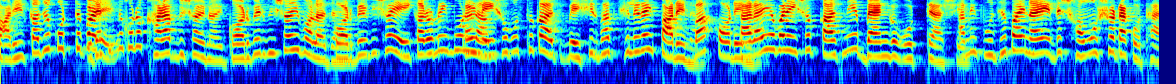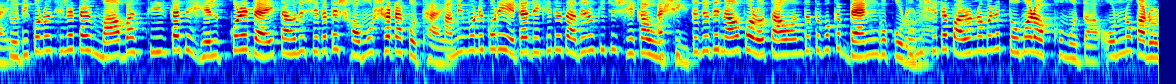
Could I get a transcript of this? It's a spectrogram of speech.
বাড়ির কাজও করতে পারে। কিন্তু কোনো খারাপ বিষয় নয় গর্বের বিষয়ই বলা যায়। গর্বের বিষয় এই কারণেই বললাম। এই সমস্ত কাজ বেশিরভাগ ছেলেরাই পারে না। বা করে তারাই আবার এইসব কাজ নিয়ে ব্যঙ্গ করতে আসে। আমি বুঝে পায় না এদের সমস্যাটা কোথায়। যদি কোনো ছেলে তার মা বা স্ত্রীর কাছে হেল্প করে দেয় তাহলে সেটাতে সমস্যাটা কোথায়? আমি মনে করি এটা দেখে তো তাদেরও কিছু শেখা উচিত। শিখতে যদি নাও পারো তাও অন্তত পক্ষে ব্যঙ্গ করো তুমি সেটা পারো না মানে তোমার অক্ষমতা অন্য কারণ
